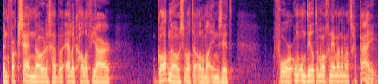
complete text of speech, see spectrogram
een vaccin nodig hebben elk half jaar? God knows wat er allemaal in zit. Voor, om, om deel te mogen nemen aan de maatschappij.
